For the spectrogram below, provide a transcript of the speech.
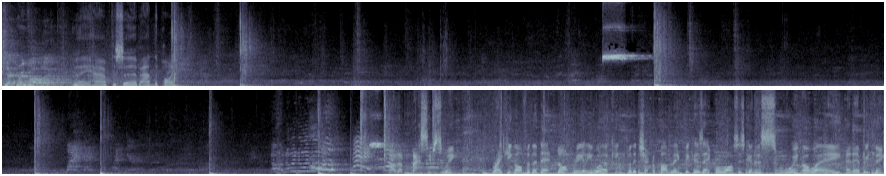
Czech Republic. They have the serve and the point. Another massive swing. Breaking off of the net, not really working for the Czech Republic because April Ross is going to swing away at everything.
